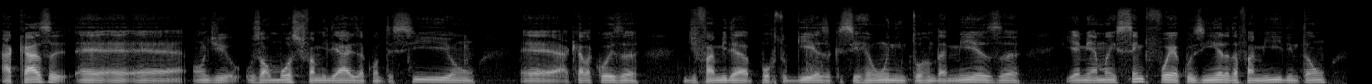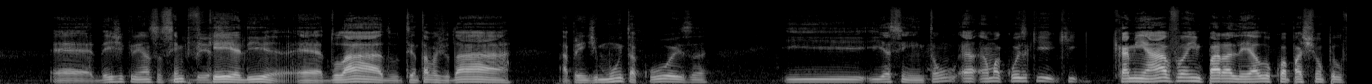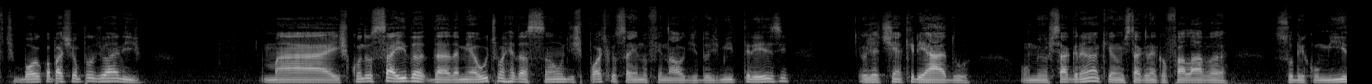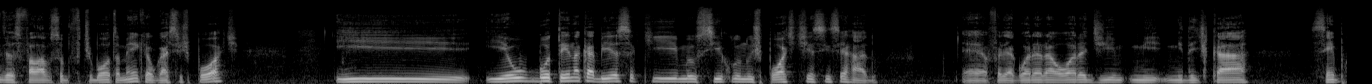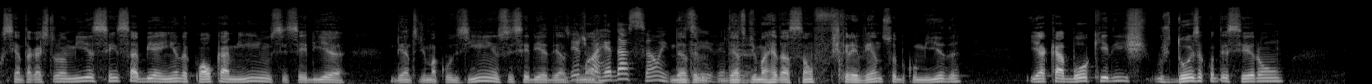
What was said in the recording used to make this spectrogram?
a casa é, é, é, onde os almoços familiares aconteciam, é, aquela coisa de família portuguesa que se reúne em torno da mesa. E a minha mãe sempre foi a cozinheira da família, então é, desde criança eu sempre fiquei ali é, do lado, tentava ajudar, aprendi muita coisa. E, e assim, então é, é uma coisa que, que caminhava em paralelo com a paixão pelo futebol e com a paixão pelo jornalismo. Mas quando eu saí da, da, da minha última redação de esporte, que eu saí no final de 2013, eu já tinha criado o meu Instagram, que é um Instagram que eu falava sobre comidas, falava sobre futebol também, que é o Gasta Esporte. E, e eu botei na cabeça que meu ciclo no esporte tinha se encerrado. É, eu falei, agora era a hora de me, me dedicar 100% à gastronomia, sem saber ainda qual caminho, se seria dentro de uma cozinha, se seria dentro, de uma uma, redação, dentro, inclusive. dentro né? de uma redação escrevendo sobre comida. E acabou que eles, os dois aconteceram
